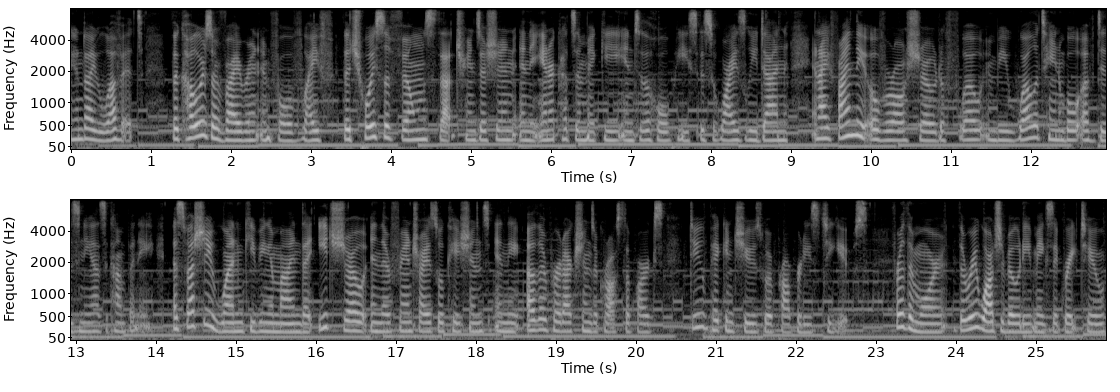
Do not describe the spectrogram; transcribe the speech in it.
and I love it. The colors are vibrant and full of life. The choice of films that transition and the intercuts of Mickey into the whole piece is wisely done, and I find the overall show to flow and be well attainable of Disney as a company, especially when keeping in mind that each show in their franchise locations and the other productions across the parks do pick and choose what properties to use. Furthermore, the rewatchability makes it great too,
